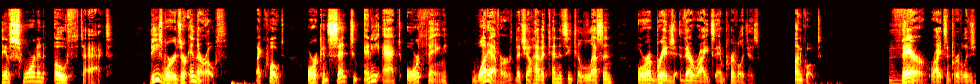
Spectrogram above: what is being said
They have sworn an oath to act. These words are in their oath. I quote, or consent to any act or thing, whatever, that shall have a tendency to lessen or abridge their rights and privileges. Unquote. Their rights and privilege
